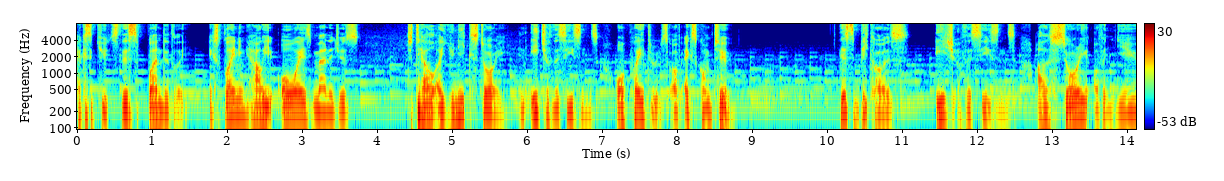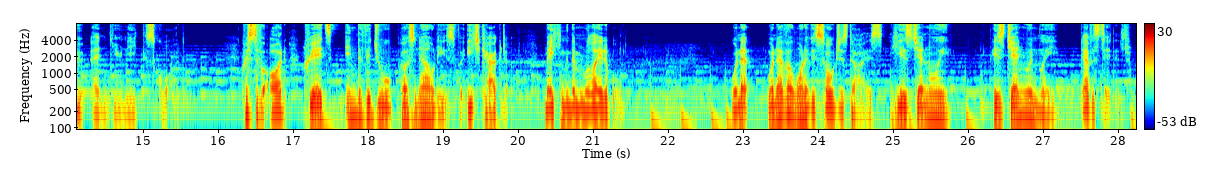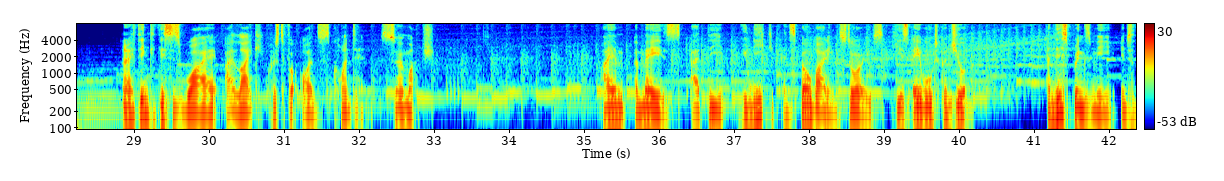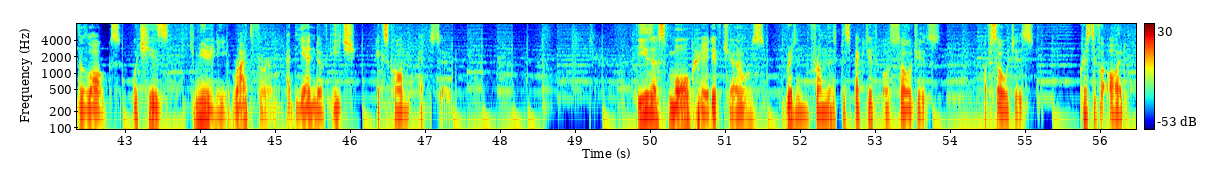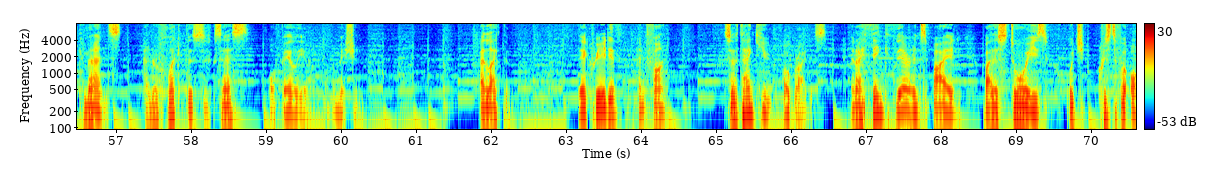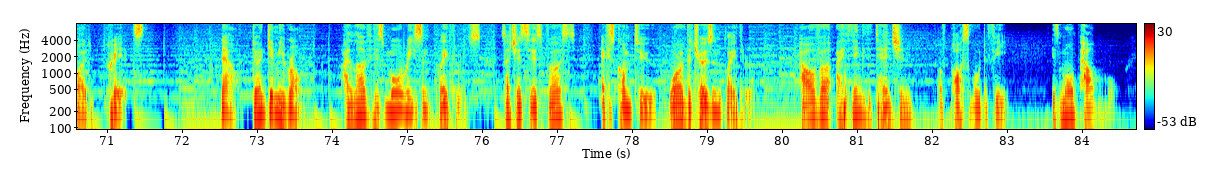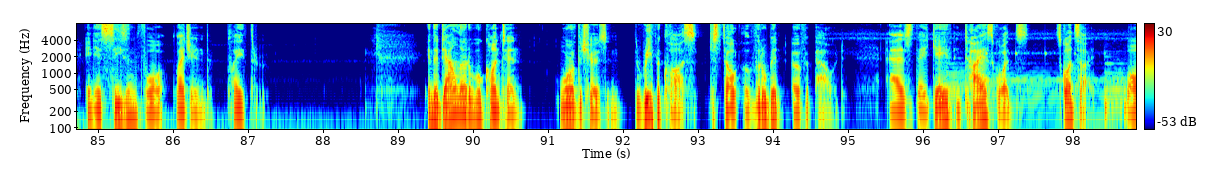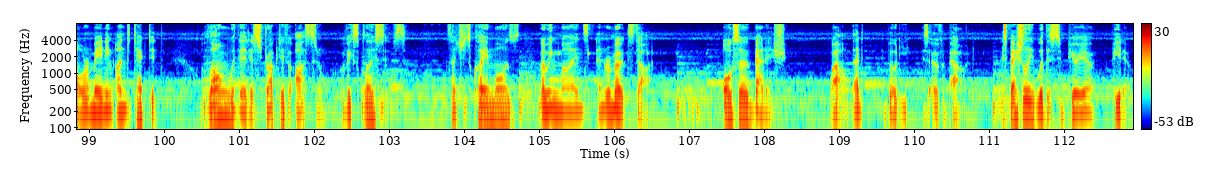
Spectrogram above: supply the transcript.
executes this splendidly, explaining how he always manages to tell a unique story in each of the seasons or playthroughs of XCOM 2. This is because each of the seasons are the story of a new and unique squad. Christopher Odd creates individual personalities for each character, making them relatable. Whenever one of his soldiers dies, he is generally he is genuinely devastated. And I think this is why I like Christopher Odd's content so much. I am amazed at the unique and spellbinding stories he is able to conjure. And this brings me into the logs which his community writes for him at the end of each XCOM episode. These are small creative journals written from the perspective of soldiers, of soldiers Christopher Odd commands and reflect the success or failure of a mission. I like them. They're creative and fun. So thank you, writers. And I think they're inspired by the stories which Christopher Odd creates. Now, don't get me wrong, I love his more recent playthroughs, such as his first XCOM 2 War of the Chosen playthrough. However, I think the tension of possible defeat is more palpable in his Season 4 Legend playthrough. In the downloadable content, War of the Chosen, the Reaper class just felt a little bit overpowered, as they gave entire squads squad sight while remaining undetected, along with their destructive arsenal of explosives, such as claymores, homing mines, and remote start. Also Banish. Wow, that ability is overpowered, especially with a superior repeater.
